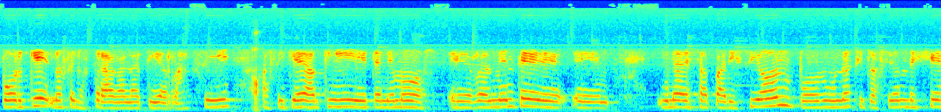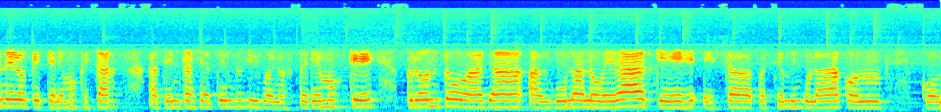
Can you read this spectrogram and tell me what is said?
porque no se los traga la tierra, ¿sí? Así que aquí tenemos eh, realmente eh, una desaparición por una situación de género que tenemos que estar atentas y atentos y bueno, esperemos que pronto haya alguna novedad, que es esta cuestión vinculada con, con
